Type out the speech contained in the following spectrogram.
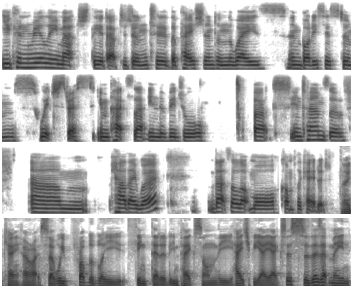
you can really match the adaptogen to the patient and the ways and body systems which stress impacts that individual. But in terms of um, how they work, that's a lot more complicated. Okay, all right. So we probably think that it impacts on the HPA axis. So does that mean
